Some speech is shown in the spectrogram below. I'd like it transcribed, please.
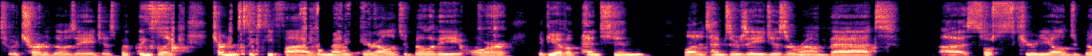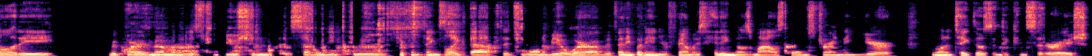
to a chart of those ages. But things like turning 65 and Medicare eligibility, or if you have a pension, a lot of times there's ages around that. Uh, Social Security eligibility, required minimum distribution at 72, different things like that that you want to be aware of. If anybody in your family is hitting those milestones during the year, you want to take those into consideration.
